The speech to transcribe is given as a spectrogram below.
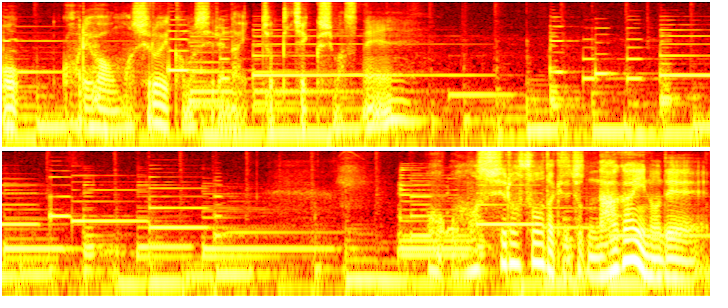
お。これは面白いかもしれない。ちょっとチェックしますね。お面白そうだけどちょっと長いので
